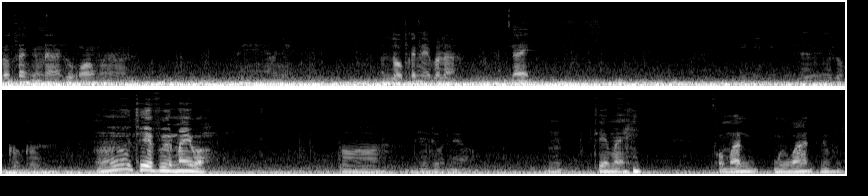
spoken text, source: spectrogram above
รถข้างหน้าคือออกมาแมวนี่มันหลบกันไหนบ้าล่ะได้นี่นี่นี่นี่เออหลบเขาก่อนเออเทฟืนไหมบ่พอเทโดดแล้วอืมเทไหมผมมันมือวาดนะครับ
